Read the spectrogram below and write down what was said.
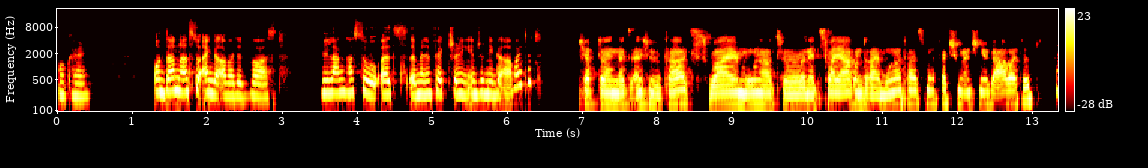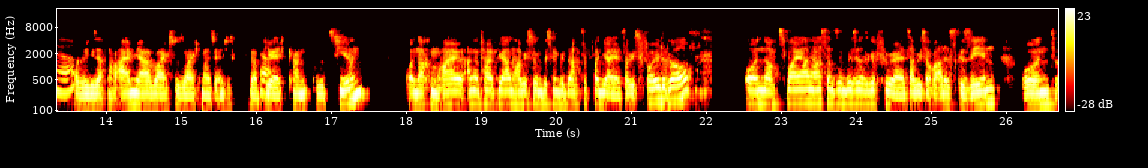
Okay. Und dann, als du eingearbeitet warst, wie lange hast du als äh, Manufacturing Engineer gearbeitet? Ich habe dann letztendlich in total zwei Monate, ne, zwei Jahre und drei Monate als Manufacturing Engineer gearbeitet. Ja. Also wie gesagt, nach einem Jahr war ich so, sage ich mal, dass ich endlich das Gefühl habe, ja. ich kann produzieren. Und nach einem halb, anderthalb Jahren habe ich so ein bisschen gedacht, von ja, jetzt habe ich es voll drauf. Und nach zwei Jahren hast du dann so ein bisschen das Gefühl, jetzt habe ich es auch alles gesehen. Und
